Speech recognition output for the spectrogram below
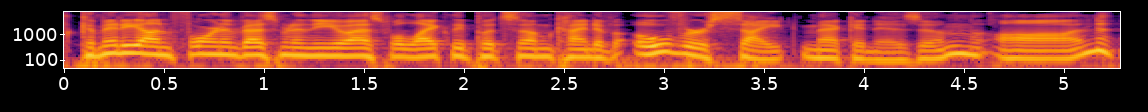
The Committee on Foreign Investment in the U.S. will likely put some kind of oversight mechanism on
